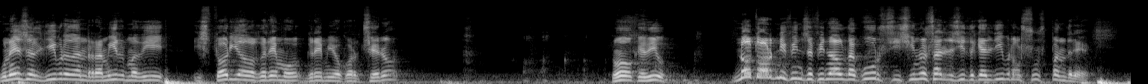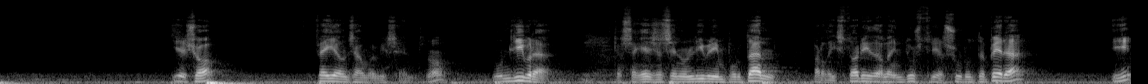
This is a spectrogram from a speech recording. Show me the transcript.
Coneix el llibre d'en Ramir Madí, Història del Gremio, Gremio Corchero? No, que diu, no torni fins a final de curs i si no s'ha llegit aquell llibre el suspendré. I això feia el Jaume Vicenç, no? Un llibre que segueix sent un llibre important per la història de la indústria surotapera i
